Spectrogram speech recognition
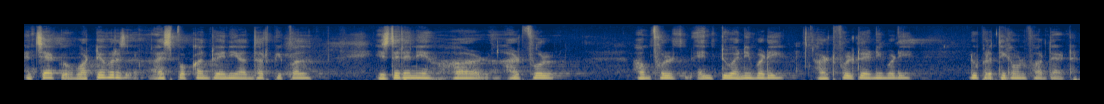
and check whatever I spoken to any other people. Is there any hurt, hurtful, harmful to anybody, hurtful to anybody? Do pratikraman for that.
